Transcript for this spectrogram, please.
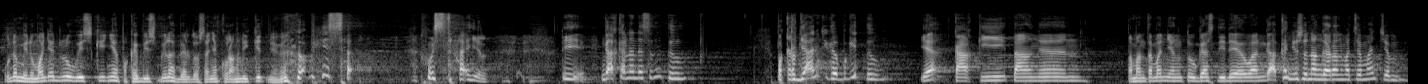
Udah minum aja dulu whisky-nya pakai bismillah biar dosanya kurang dikit ya. Nggak bisa. Mustahil. Di, nggak akan Anda sentuh. Pekerjaan juga begitu. Ya, kaki, tangan, teman-teman yang tugas di dewan nggak akan nyusun anggaran macam-macam.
